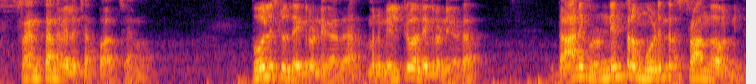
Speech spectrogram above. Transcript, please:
స్ట్రెంగ్త్ అని వెళ్ళి చెప్పవచ్చేమో. పోలీసుల దగ్గర ఉన్నాయి కదా? మన మిలిటరీ వాళ్ళ దగ్గర ఉన్నాయి కదా? దానికి రెండింతలు మూడింతలు స్ట్రాంగ్గా ఉన్నాయి.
